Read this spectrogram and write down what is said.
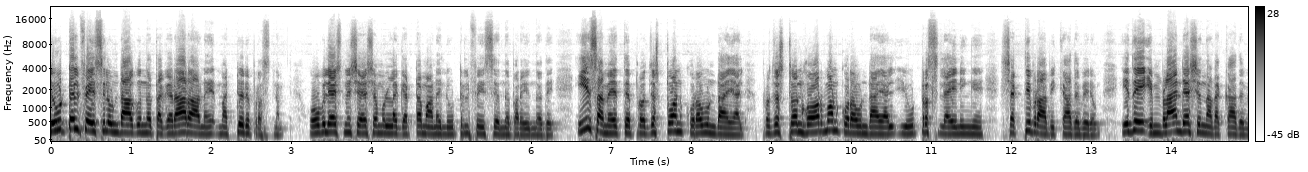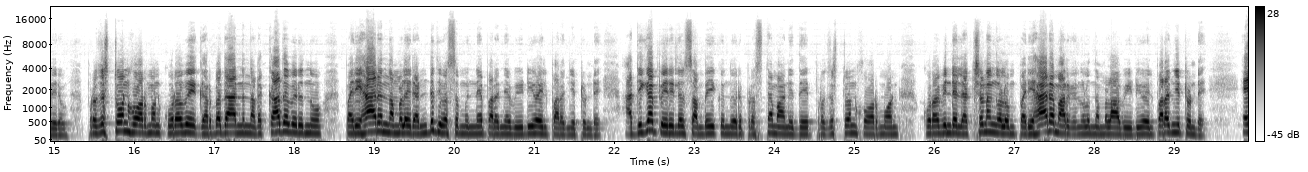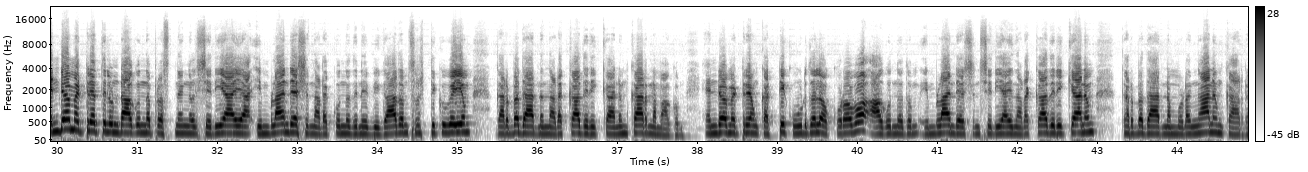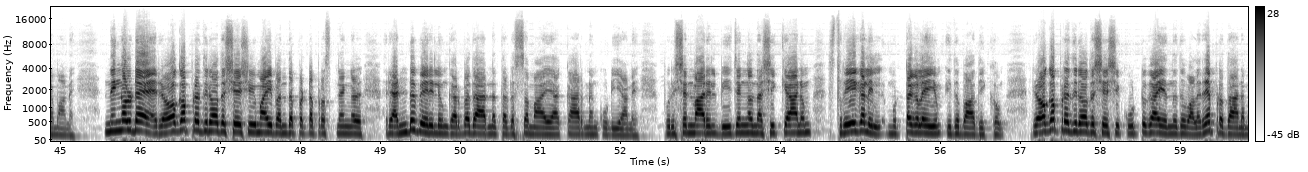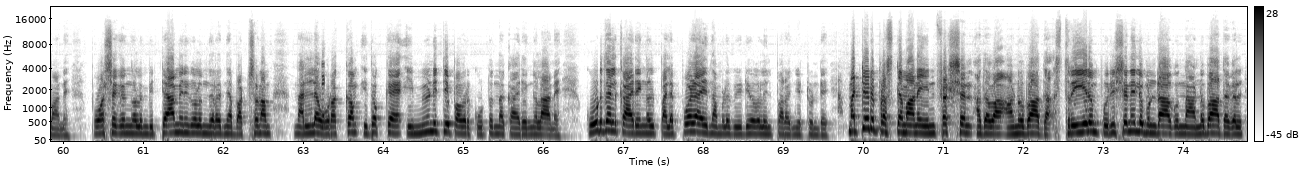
ലൂട്ടൽ ഫേസിൽ ഉണ്ടാകുന്ന തകരാറാണ് മറ്റൊരു പ്രശ്നം. ഓവുലേഷന് ശേഷമുള്ള ഘട്ടമാണ് ലൂട്ടൽ ഫേസ് എന്ന് പറയുന്നത്. ഈ സമയത്ത് പ്രൊജസ്ട്രോൺ കുറവുണ്ടായാൽ പ്രൊജസ്ട്രോൺ ഹോർമോൺ കുറവുണ്ടായാൽ യൂട്രസ് ലൈനിങ് ശക്തി പ്രാപിക്കാതെ വരും. ഇത് ഇംപ്ലാന്റേഷൻ നടക്കാതെ വരും. പ്രൊജസ്ട്രോൺ ഹോർമോൺ കുറവ് ഗർഭധാരണം നടക്കാതെ വരുന്നു. പരിഹാരം നമ്മൾ രണ്ട് ദിവസം മുന്നേ പറഞ്ഞ വീഡിയോയിൽ പറഞ്ഞിട്ടുണ്ട്. അധിക പേരിലും സംഭവിക്കുന്ന ഒരു പ്രശ്നമാണിത്. പ്രൊജസ്ട്രോൺ ഹോർമോൺ കുറവിന്റെ ലക്ഷണങ്ങളും പരിഹാര മാർഗങ്ങളും നമ്മൾ ആ വീഡിയോയിൽ പറഞ്ഞിട്ടുണ്ട്. എൻഡോമെട്രിയത്തിൽ ഉണ്ടാകുന്ന പ്രശ്നങ്ങൾ ശരിയായ ഇംപ്ലാന്റേഷൻ നടക്കുന്നതിന് വിഘാതം സൃഷ്ടിക്കുകയും ഗർഭധാരണം നടക്കാതിരിക്കാനും കാരണമാകും. എൻഡോമെട്രിയം കട്ടി കൂടുതലോ കുറവോ ആകുന്നതും ഇംപ്ലാന്റേഷൻ ശരിയായി നടക്കാതിരിക്കാനും ഗർഭധാരണം മുടങ്ങാനും കാരണമാണ്. നിങ്ങളുടെ രോഗപ്രതിരോധ ശേഷിയുമായി ബന്ധപ്പെട്ട പ്രശ്നങ്ങൾ രണ്ടുപേരിലും ഗർഭധാരണ തടസ്സമായ കാരണം കൂടിയാണ്. പുരുഷന്മാരിൽ ബീജങ്ങൾ നശിക്കാനും സ്ത്രീകളിൽ മുട്ടകളെയും ഇത് ബാധിക്കും. രോഗപ്രതിരോധ ശേഷി കൂട്ടുക എന്നത് വളരെ പ്രധാനമാണ്. പോഷകങ്ങളും വിറ്റാമിനുകളും നിറഞ്ഞ ഭക്ഷണം നല്ല ഉറക്കം ഇതൊക്കെ ഇമ്മ്യൂണിറ്റി പവർ കൂട്ടുന്ന കാര്യങ്ങളാണ്. കൂടുതൽ കാര്യങ്ങൾ പലപ്പോഴായി നമ്മൾ വീഡിയോകളിൽ പറഞ്ഞിട്ടുണ്ട്. മറ്റൊരു പ്രശ്നമാണ് ഇൻഫെക്ഷൻ അഥവാ അണുബാധ. സ്ത്രീയിലും പുരുഷനിലും ഉണ്ടാകുന്ന അണുബാധകൾ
